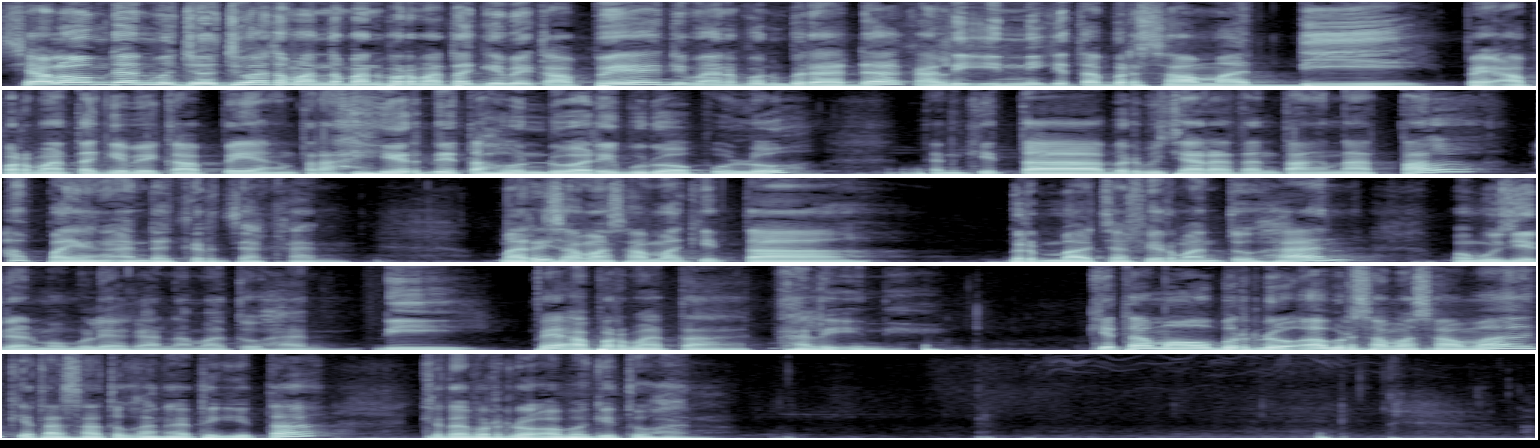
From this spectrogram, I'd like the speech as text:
Shalom dan mujojua teman-teman Permata GBKP di mana pun berada. Kali ini kita bersama di PA Permata GBKP yang terakhir di tahun 2020. Dan kita berbicara tentang Natal, apa yang Anda kerjakan? Mari sama-sama kita membaca firman Tuhan, memuji dan memuliakan nama Tuhan di PA Permata kali ini. Kita mau berdoa bersama-sama, kita satukan hati kita, kita berdoa bagi Tuhan.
